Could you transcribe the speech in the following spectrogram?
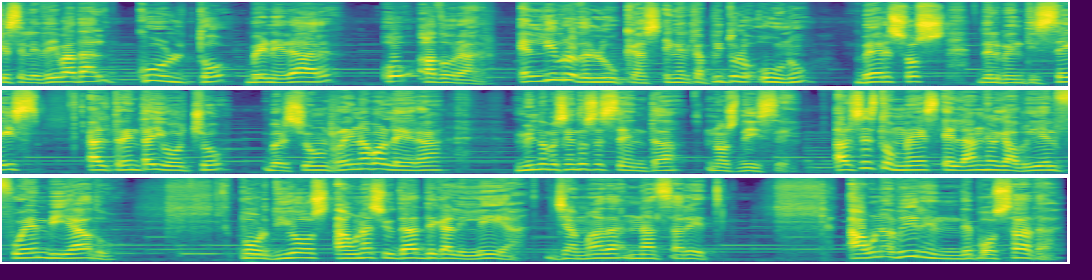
que se le deba dar culto, venerar o adorar. El libro de Lucas en el capítulo 1, versos del 26 al 38, versión Reina Valera, 1960, nos dice, al sexto mes el ángel Gabriel fue enviado por Dios a una ciudad de Galilea llamada Nazaret, a una virgen deposada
